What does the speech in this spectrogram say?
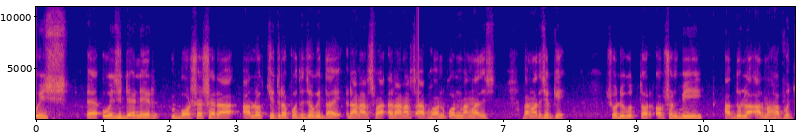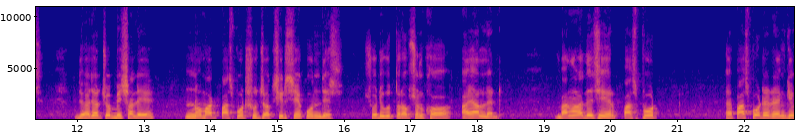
উইস উইজডেনের বর্ষসেরা আলোকচিত্র প্রতিযোগিতায় রানার্স রানার্স আপ হন কোন বাংলাদেশ, বাংলাদেশের কে? সঠিক উত্তর অপশন বি, আবদুল্লাহ আল মাহফুজ। দু হাজার চব্বিশ সালে নোমাড পাসপোর্ট সূচক শীর্ষে কোন দেশ? সঠিক উত্তর অপশন খ, আয়ারল্যান্ড। বাংলাদেশের পাসপোর্ট পাসপোর্টের র্যাঙ্কিং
